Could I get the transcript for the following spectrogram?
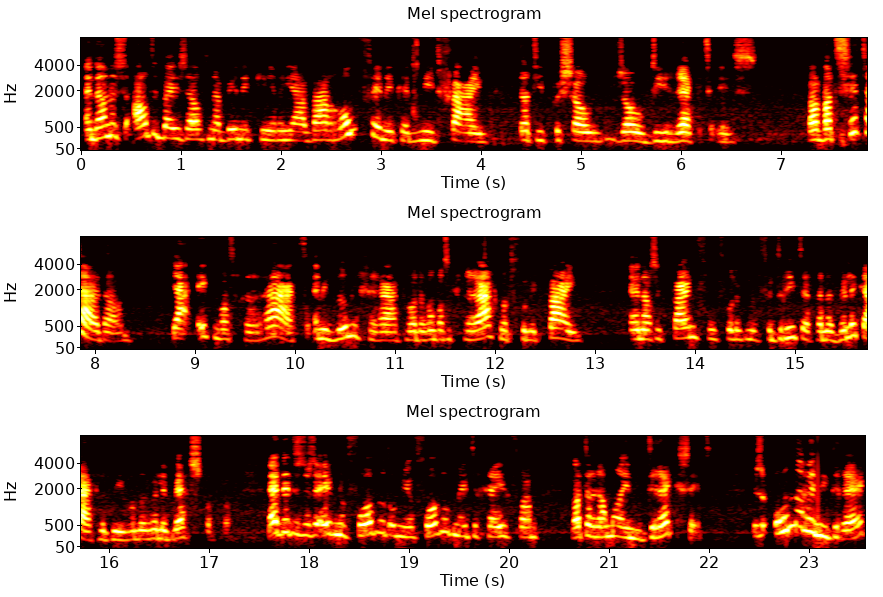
En dan is altijd bij jezelf naar binnen keren, ja, waarom vind ik het niet fijn dat die persoon zo direct is? Maar wat zit daar dan? Ja, ik word geraakt en ik wil niet geraakt worden, want als ik geraakt word, voel ik pijn. En als ik pijn voel, voel ik me verdrietig. En dat wil ik eigenlijk niet, want dan wil ik wegstoppen. dit is dus even een voorbeeld om je een voorbeeld mee te geven van wat er allemaal in die drek zit. Dus onder in die drek,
